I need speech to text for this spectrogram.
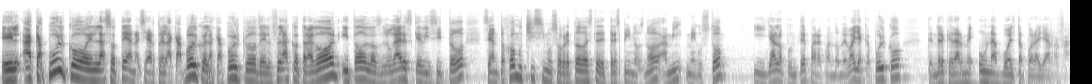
El Acapulco en la azotea, no es cierto, el Acapulco, el Acapulco del Flaco Dragón y todos los lugares que visitó. Se antojó muchísimo, sobre todo este de Tres Pinos, ¿no? A mí me gustó y ya lo apunté para cuando me vaya a Acapulco, tendré que darme una vuelta por allá, Rafa.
